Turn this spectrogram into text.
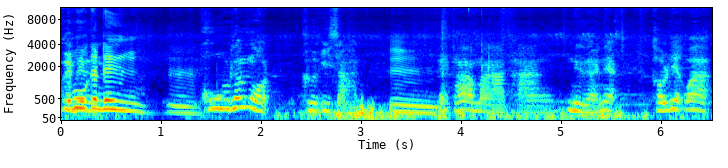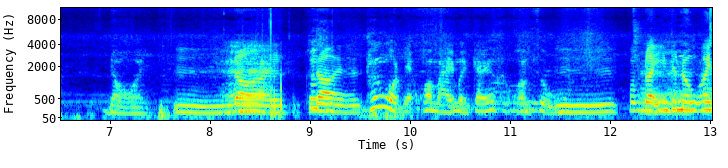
กระภูดึงกระดึงอ่าภูทั้งหมดคืออีสาน อืมแต่ถ้ามาทางเหนือเนี่ยเขาเรียกว่า ดอยอืมดอยก็ดอย คือทั้งหมดเนี่ยความหมายเหมือนกันก็คือความสูง อืมพวกดอยอินทนนท์เอ้ย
